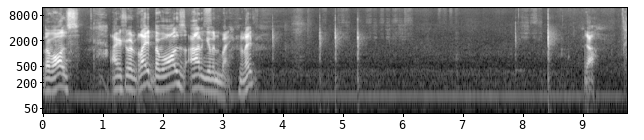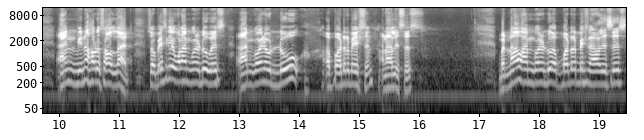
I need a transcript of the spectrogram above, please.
The walls I should write the walls are given by right yeah and we know how to solve that. So basically what I am going to do is I am going to do a perturbation analysis. But now I am going to do a perturbation analysis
